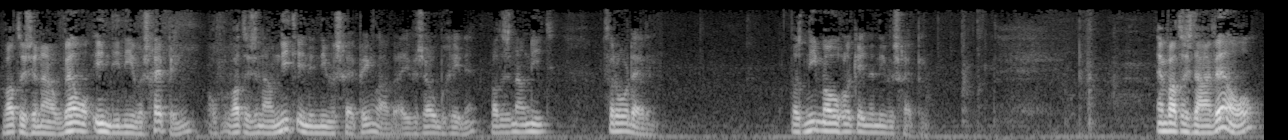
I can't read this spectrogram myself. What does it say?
Wat is er nou wel in die nieuwe schepping? Of wat is er nou niet in die nieuwe schepping? Laten we even zo beginnen. Wat is er nou niet? Veroordeling. Dat is niet mogelijk in de nieuwe schepping. En wat is daar wel?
